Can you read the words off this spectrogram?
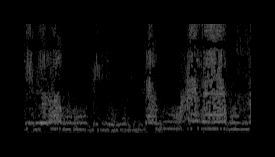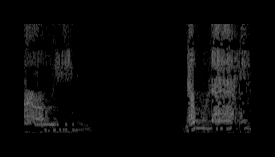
كبره منهم له عذاب عظيم لولا إذ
